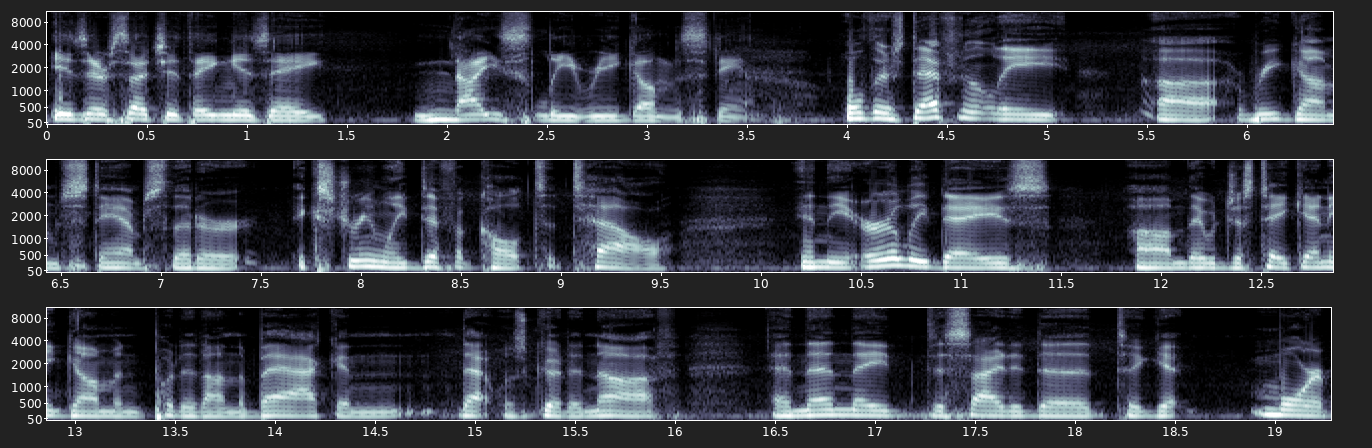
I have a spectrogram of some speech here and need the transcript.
Is there such a thing as a nicely regummed stamp? Well, there's definitely uh, regummed stamps that are extremely difficult to tell. In the early days, um, they would just take any gum and put it on the back, and that was good enough. And then they decided to to get more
